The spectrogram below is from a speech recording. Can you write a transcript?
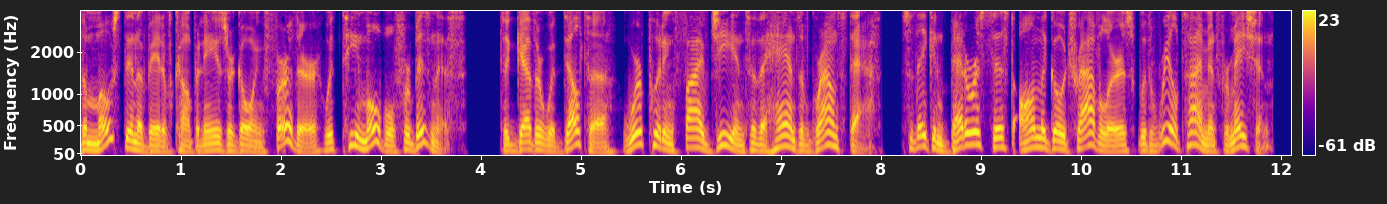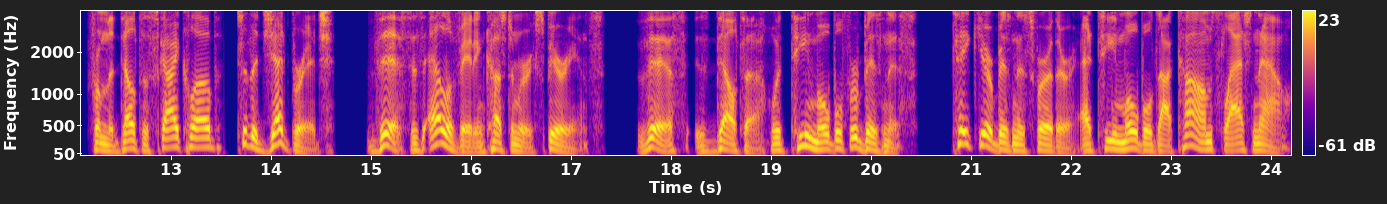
The most innovative companies are going further with T Mobile for Business. Together with Delta, we're putting 5G into the hands of ground staff so they can better assist on the go travelers with real time information. From the Delta Sky Club to the Jet Bridge, this is elevating customer experience. This is Delta with T Mobile for Business. Take your business further at T Mobile.com/slash now.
